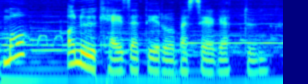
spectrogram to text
Ma a nők helyzetéről beszélgettünk.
